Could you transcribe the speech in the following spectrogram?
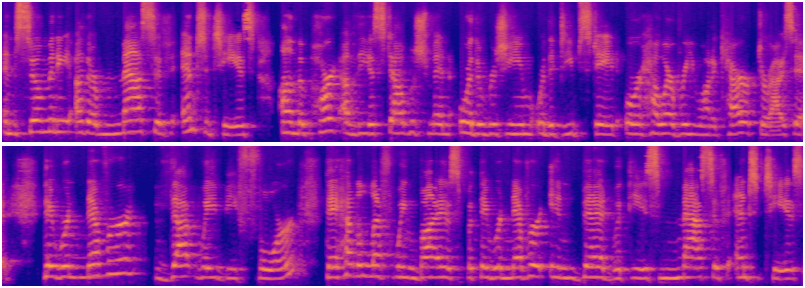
and so many other massive entities on the part of the establishment or the regime or the deep state or however you want to characterize it. They were never that way before. They had a left wing bias, but they were never in bed with these massive entities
